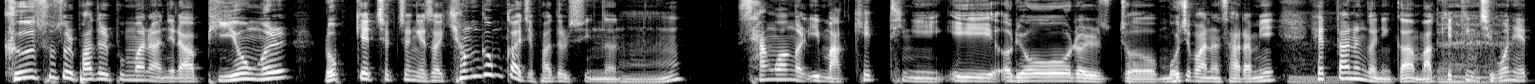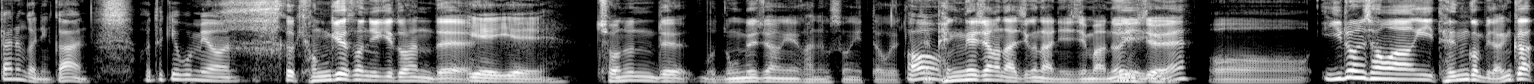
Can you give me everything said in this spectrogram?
그 수술 받을 뿐만 아니라 비용을 높게 책정해서 현금까지 받을 수 있는 음. 상황을 이 마케팅이 이 의료를 저 모집하는 사람이 음. 했다는 거니까 마케팅 네. 직원이 했다는 거니까 어떻게 보면 그 경계선이기도 한데 예 예. 저는 근데 뭐 녹내장의 가능성이 있다고 했기 어. 때문에 백내장은 아직은 아니지만은 예, 이제 예. 어 이런 상황이 된 겁니다. 그러니까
